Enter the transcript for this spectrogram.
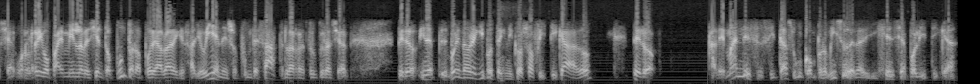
O sea, el riego para 1900 puntos no puede hablar de que salió bien, eso fue un desastre la reestructuración. Pero dar un equipo técnico sofisticado, pero además necesitas un compromiso de la dirigencia política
